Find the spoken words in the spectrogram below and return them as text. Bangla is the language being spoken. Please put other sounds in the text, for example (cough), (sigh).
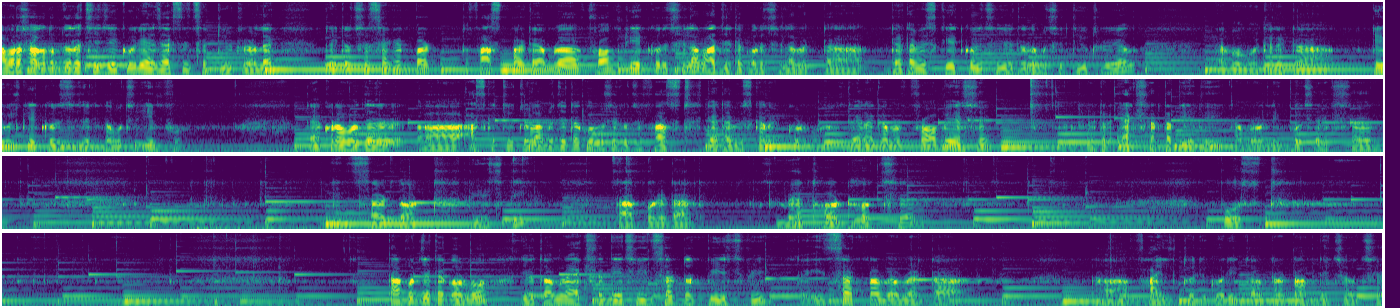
আবারও স্বাগতম জানাচ্ছি যে কুইরি অ্যাজাক্স ইনসার টিউটোরিয়ালে তো এটা হচ্ছে সেকেন্ড পার্ট তো ফার্স্ট পার্টে আমরা ফর্ম ক্রিয়েট করেছিলাম, আর যেটা করেছিলাম একটা ডেটাবেস ক্রিয়েট করেছি, যেটার নাম হচ্ছে টিউটোরিয়াল এবং ওইখানে একটা টেবিল ক্রিয়েট করেছি, যেটার নাম হচ্ছে ইনফো তো এখন আমাদের আজকে টিউটোরিয়াল আমরা যেটা করব, সেটা হচ্ছে ফার্স্ট ডেটাবেস কানেক্ট করব। তো এর আগে আমরা ফর্মে এসে এটার অ্যাকশনটা দিয়ে দিই। তো আমরা লিখব হচ্ছে অ্যাকশন ইনসার্ট ডট পিএইচপি তারপর এটার মেথড হচ্ছে পোস্ট। তারপর যেটা করব, যেহেতু আমরা অ্যাকশন দিয়েছি ইনসার্ট ডট পিএইচপি তো ইনসার্ট নামে আমরা একটা ফাইল তৈরি করি। তো আমরা নাম দিচ্ছি হচ্ছে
